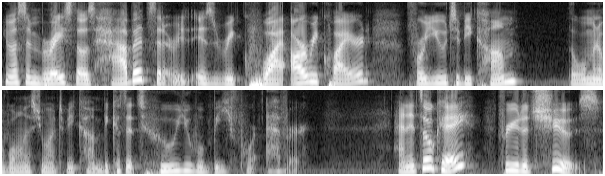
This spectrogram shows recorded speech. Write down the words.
You must embrace those habits that are, requi- are required for you to become the woman of wellness you want to become because it's who you will be forever. And it's okay for you to choose.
